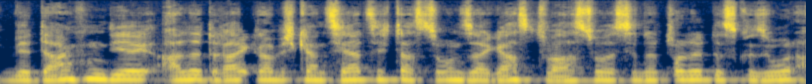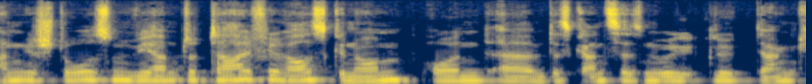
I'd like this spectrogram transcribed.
wir danken dir alle drei, glaube ich, ganz herzlich, dass du unser Gast warst. Du hast eine tolle Diskussion angestoßen. Wir haben total viel rausgenommen und äh, das Ganze ist nur geglückt dank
